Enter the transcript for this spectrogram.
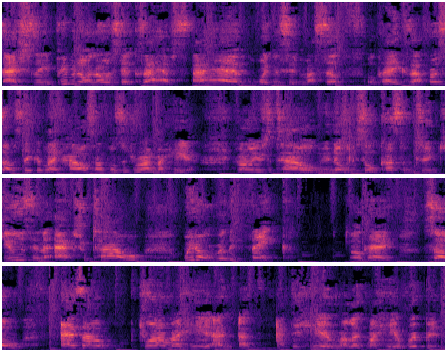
actually, people don't notice that because I have, I have witnessed it myself, okay? Because at first I was thinking like, how am I supposed to dry my hair if I don't use a towel? You know, we're so accustomed to using the actual towel, we don't really think, okay? So as I dry my hair, I, I, I could hear my, like my hair ripping.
